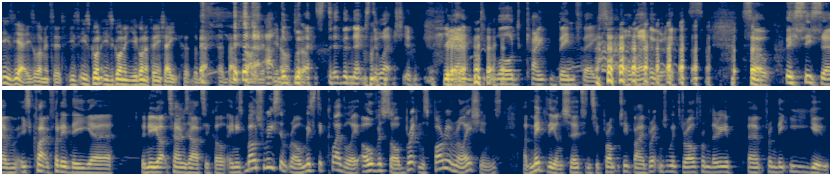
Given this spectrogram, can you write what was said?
He's yeah, he's limited. He's he's going he's going to you're going to finish eighth at the best at best, aren't you? at you know, the so- best at the next election yeah. behind Lord Count Binface or whatever it is. So this is um, it's quite funny. The uh, the New York Times article in his most recent role, Mr. Cleverly oversaw Britain's foreign relations amid the uncertainty prompted by Britain's withdrawal from the uh, from the EU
